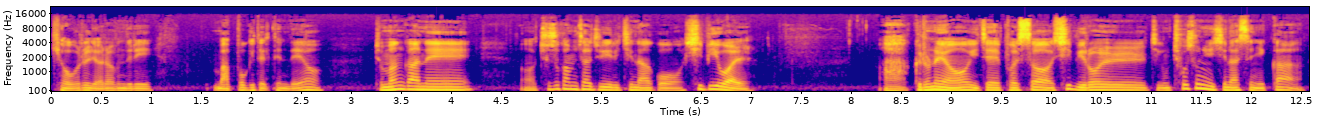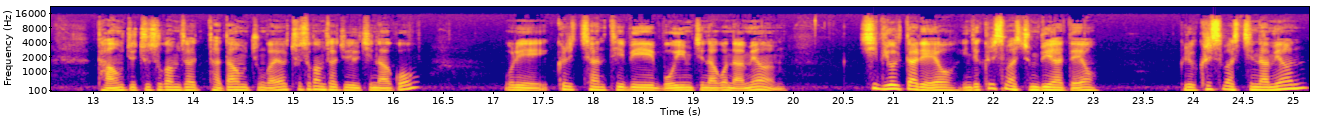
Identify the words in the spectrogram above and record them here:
겨울을 여러분들이 맛보게 될 텐데요. 조만간에 어, 추수감사주일이 지나고 12월 아 그러네요. 이제 벌써 11월 지금 초순이 지났으니까 다음 주 추수감사 다다음 주인가요? 추수감사주일 지나고 우리 크리스찬 TV 모임 지나고 나면 12월 달이에요. 이제 크리스마스 준비해야 돼요. 그리고 크리스마스 지나면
